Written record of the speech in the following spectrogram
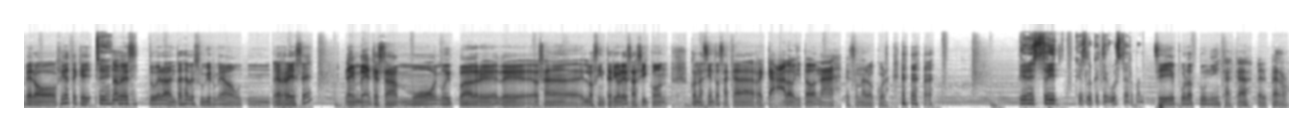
Pero fíjate que una vez tuve la ventaja de subirme a un RS. La inventa, está muy, muy padre. ¿eh? De, o sea, los interiores así con, con asientos acá recaro y todo. Nah, es una locura. Bien street, que es lo que te gusta, hermano. Sí, puro tuning acá del perro.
